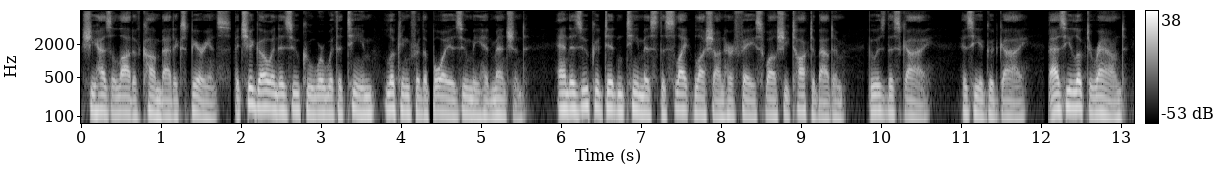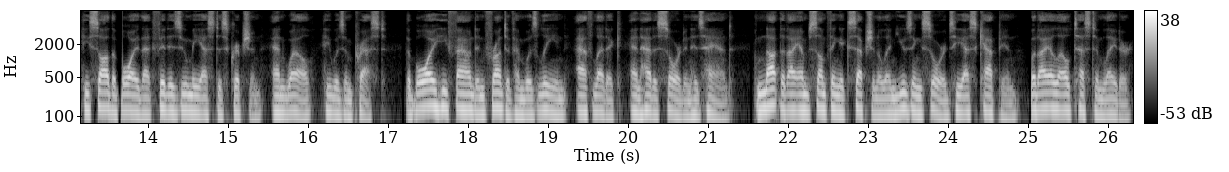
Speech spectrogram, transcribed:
she has a lot of combat experience. Ichigo and Izuku were with a team, looking for the boy Izumi had mentioned. And Izuku didn't miss the slight blush on her face while she talked about him. Who is this guy? Is he a good guy? As he looked around, he saw the boy that fit Izumi's description, and well, he was impressed. The boy he found in front of him was lean, athletic, and had a sword in his hand. Not that I am something exceptional in using swords he s Captain, but I'll test him later,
